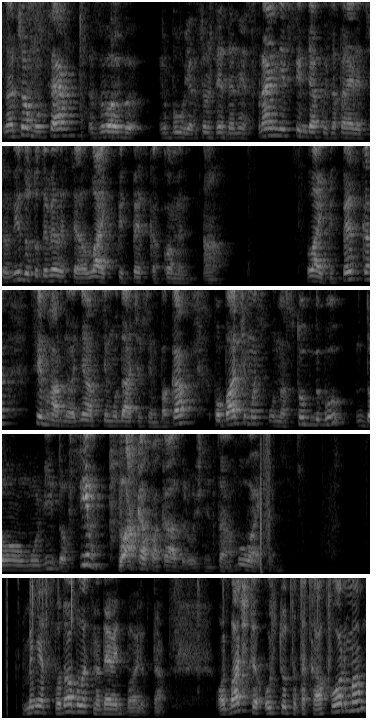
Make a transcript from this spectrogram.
На цьому все. З вами був, як завжди, Денис Френлі. Всім дякую за перегляд цього відео. Додивилися лайк, підписка, комент. А. Лайк, підписка. Всім гарного дня, всім удачі, всім пока. Побачимось у наступному новому відео. Всім пока-пока, дружні. Так, бувайте. Мені сподобалось на 9 балів. Так. От бачите, ось тут така форма.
